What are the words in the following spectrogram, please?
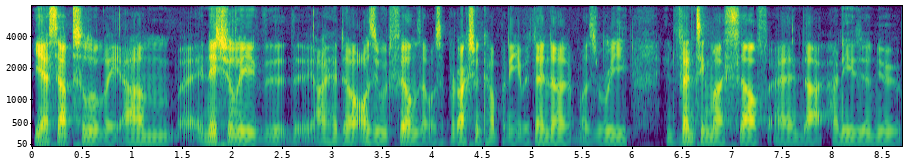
Yes, absolutely. Um, initially, the, the, I had uh, Films, that was a production company, but then I was reinventing myself and uh, I needed a new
